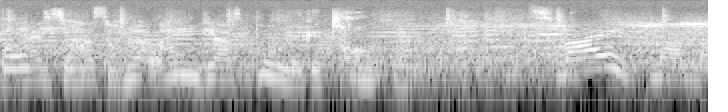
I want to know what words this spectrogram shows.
Heinz, du hast doch nur ein Glas Buhle getrunken. Zwei, Mama.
